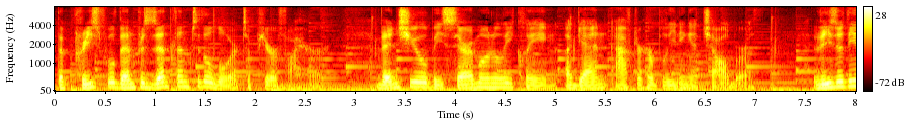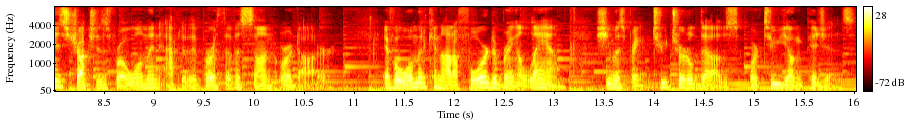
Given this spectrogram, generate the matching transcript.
The priest will then present them to the Lord to purify her. Then she will be ceremonially clean again after her bleeding at childbirth. These are the instructions for a woman after the birth of a son or a daughter. If a woman cannot afford to bring a lamb, she must bring two turtle doves or two young pigeons.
